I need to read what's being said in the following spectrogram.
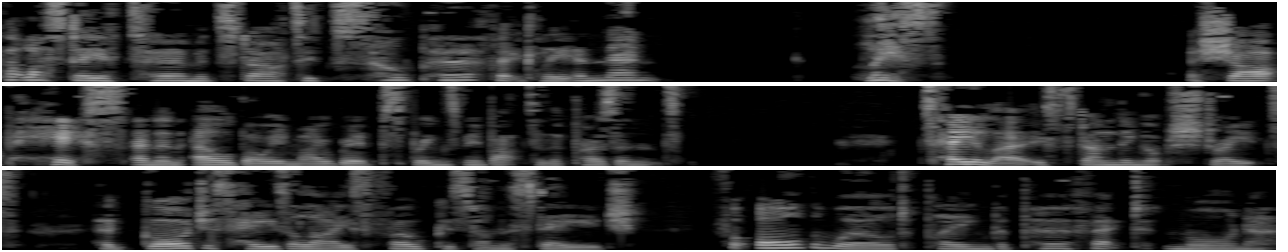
That last day of term had started so perfectly, and then. Liz! A sharp hiss and an elbow in my ribs brings me back to the present. Taylor is standing up straight, her gorgeous hazel eyes focused on the stage, for all the world playing the perfect mourner.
